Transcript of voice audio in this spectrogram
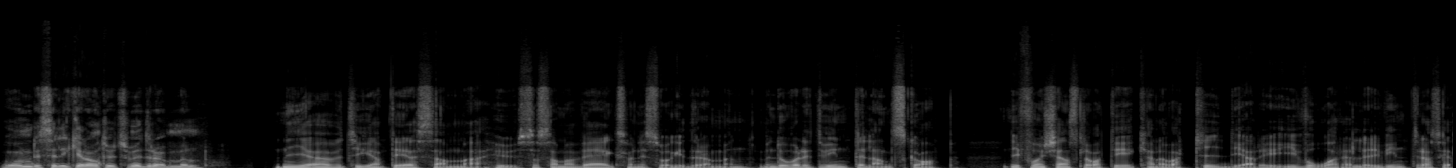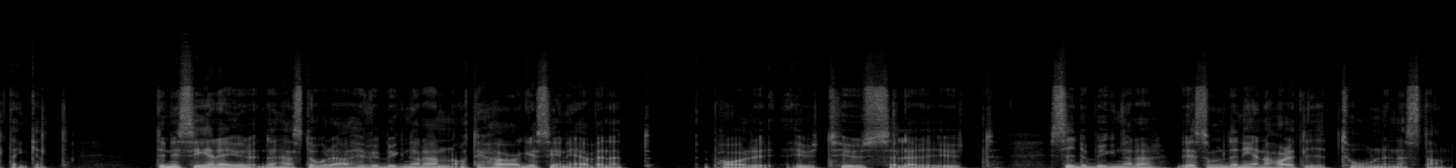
Och om det ser likadant ut som i drömmen? Ni är övertygade att det är samma hus och samma väg som ni såg i drömmen. Men då var det ett vinterlandskap. Ni får en känsla av att det kan ha varit tidigare i vår eller i vintras helt enkelt. Det ni ser är ju den här stora huvudbyggnaden och till höger ser ni även ett par uthus eller ut sidobyggnader. Det är som den ena har ett litet torn nästan.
